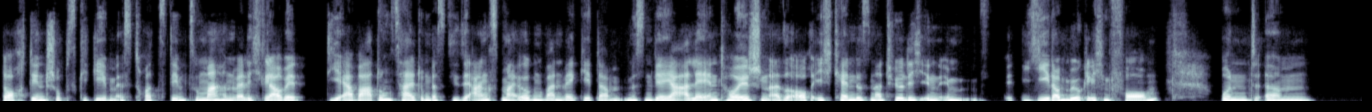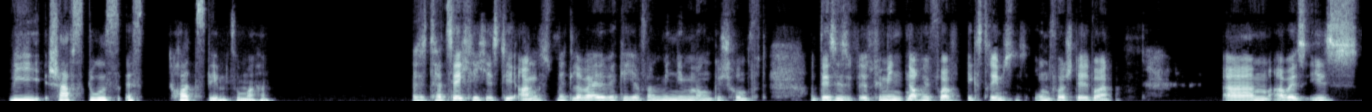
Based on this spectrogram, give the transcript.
doch den Schubs gegeben, es trotzdem zu machen? Weil ich glaube, die Erwartungshaltung, dass diese Angst mal irgendwann weggeht, da müssen wir ja alle enttäuschen. Also auch ich kenne das natürlich in, in jeder möglichen Form. Und ähm, Wie schaffst du es, es trotzdem zu machen? Also tatsächlich ist die Angst mittlerweile wirklich auf ein Minimum geschrumpft. Und das ist für mich nach wie vor extrem unvorstellbar. Ähm, aber es ist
